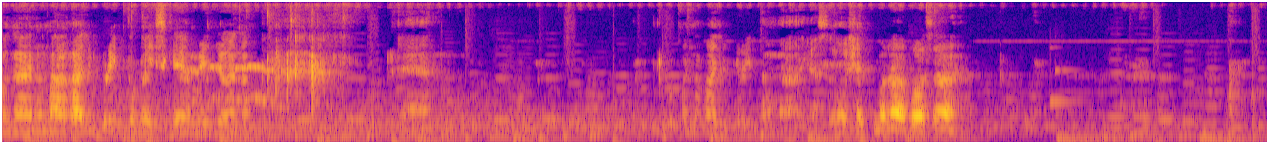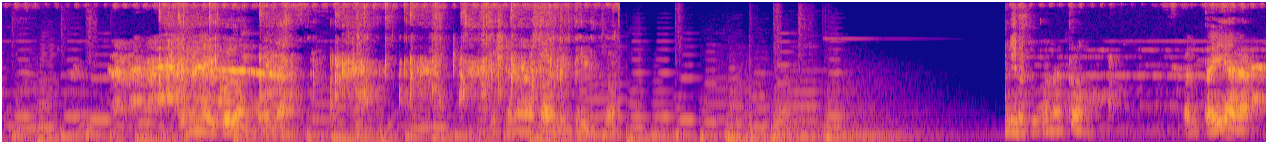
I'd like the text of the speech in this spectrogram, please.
Hindi pa gaano nakakalibrate to guys, kaya medyo ano. Ayan. Hindi ko pa nakalibrate ng maayos. So, shot mo na, kosa. Tinay ko lang muna. Hindi siya nakakalibrate to. Shot ko na to. Pantay yan ha.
